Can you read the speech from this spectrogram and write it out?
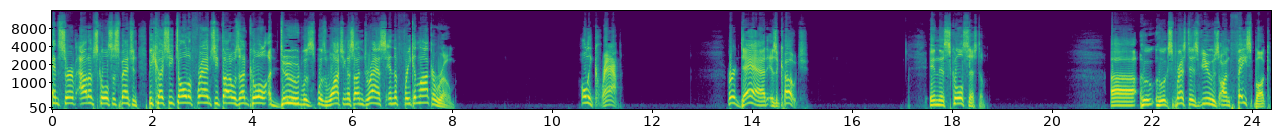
and serve out of school suspension because she told a friend she thought it was uncool a dude was was watching us undress in the freaking locker room. Holy crap. Her dad is a coach in this school system uh, who, who expressed his views on Facebook.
